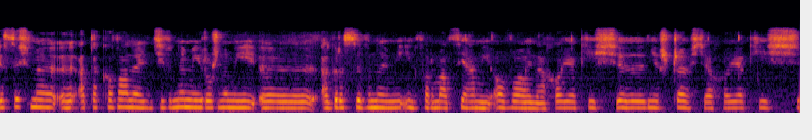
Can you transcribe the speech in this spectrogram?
jesteśmy y, atakowane dziwnymi, różnymi y, agresywnymi informacjami o wojnach, o jakichś y, nieszczęściach, o jakichś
